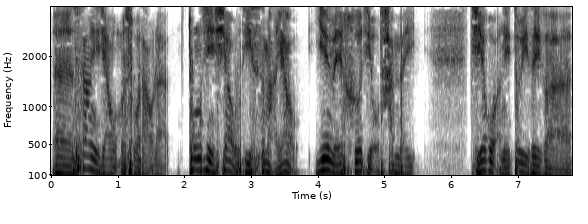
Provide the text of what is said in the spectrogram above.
嗯，上一讲我们说到了东晋孝武帝司马曜因为喝酒贪杯，结果呢对这个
